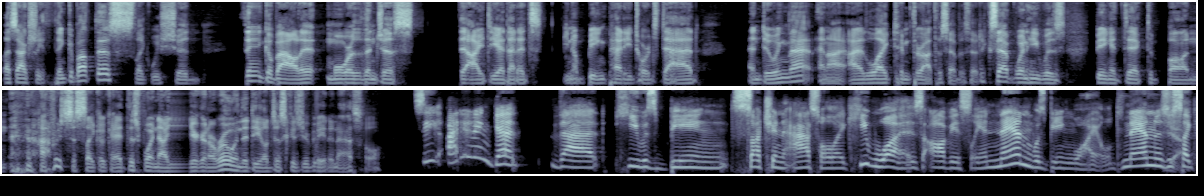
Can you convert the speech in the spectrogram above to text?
let's actually think about this. Like we should think about it more than just the idea that it's you know being petty towards dad and doing that and I, I liked him throughout this episode except when he was being a dick to bun and i was just like okay at this point now you're gonna ruin the deal just because you're being an asshole See, I didn't get that he was being such an asshole. Like he was, obviously. And Nan was being wild. Nan was just Yeah. like,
